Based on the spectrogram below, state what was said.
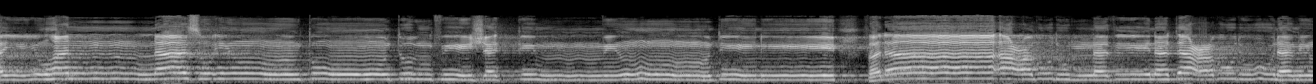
أيها الناس إن كنتم في شك من ديني فلا أعبد الذين تعبدون من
